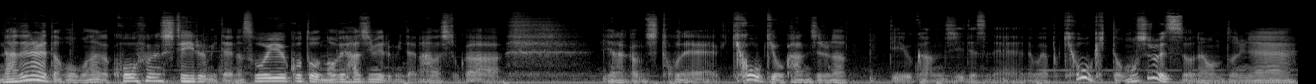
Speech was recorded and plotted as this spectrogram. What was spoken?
撫でられた方もなんか興奮しているみたいなそういうことを述べ始めるみたいな話とかいやなんかちょっとこれ狂気を感じるなっていう感じですね。でもやっぱ狂気って面白いですよね本当にね。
